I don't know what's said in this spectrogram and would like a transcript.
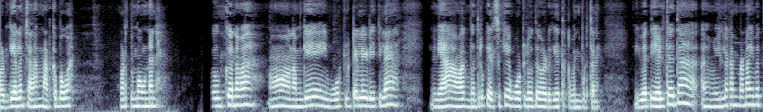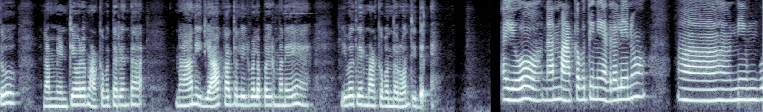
ಅಡುಗೆ ಎಲ್ಲ ಚೆನ್ನಾಗಿ ಮಾಡ್ಕೊಬೋವ? ಹೊರ ತುಂಬ ಉಣ್ಣನೆ. ಉಂಕನವ ಹ್ಞೂ ನಮಗೆ ಈ ಹೋಟ್ಲು ಟೆಲ್ಲ ಹಿಡಿತಿಲ್ಲ. ಇವ್ನು ಯಾವಾಗ ಬಂದರೂ ಕೆಲಸಕ್ಕೆ ಹೋಟ್ಲದು ಅಡುಗೆ ತಗೊಬಂದ್ಬಿಡ್ತಾನೆ ಇವತ್ತು ಹೇಳ್ತಾ ಇದ್ದ ಇಲ್ಲ ಕಣ್ಬಣ್ಣ ಇವತ್ತು ನಮ್ಮ ಹೆಂಡತಿಯವರೇ ಮಾಡ್ಕೊಬತ್ತಾರೆ ಅಂತ. ನಾನು ಇದು ಯಾವ ಕಾಲದಲ್ಲಿ ಇಲ್ವಲ್ಲಪ್ಪ ಇವ್ರ ಮನೆ ಇವತ್ತೇನು ಮಾಡ್ಕೊಬಂದರು ಅಂತಿದ್ದೆ. ಅಯ್ಯೋ, ನಾನು ಮಾಡ್ಕೊಬತ್ತೀನಿ ಅದರಲ್ಲೇನು? ನಿಮಗೂ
